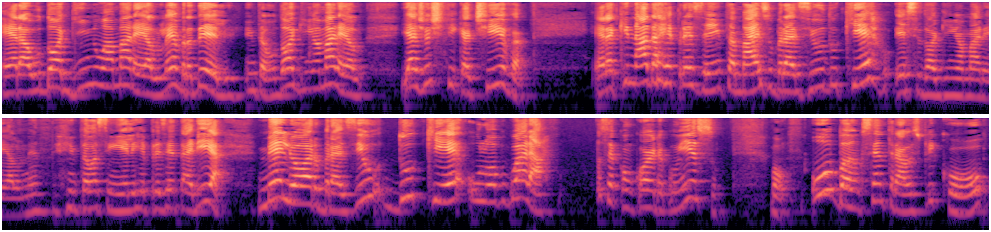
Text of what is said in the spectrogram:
era o doguinho amarelo. Lembra dele? Então, o doguinho amarelo. E a justificativa era que nada representa mais o Brasil do que esse doguinho amarelo, né? Então, assim, ele representaria melhor o Brasil do que o lobo guará. Você concorda com isso? Bom, o Banco Central explicou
